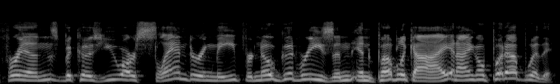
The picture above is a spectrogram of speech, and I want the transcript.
friends because you are slandering me for no good reason in the public eye, and I ain't gonna put up with it.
